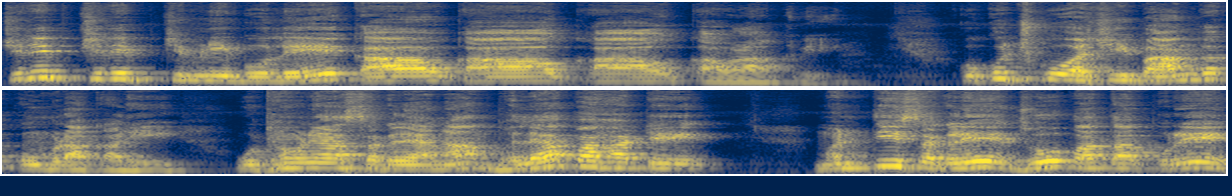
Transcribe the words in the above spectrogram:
चिरीप चिरीप चिमणी बोले काव काव काव कावळा करे. कुकुचकू अशी बांग कोंबडा काढे. उठवण्या सगळ्यांना भल्या पहाटे. म्हणती सगळे झोप आता पुरे.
